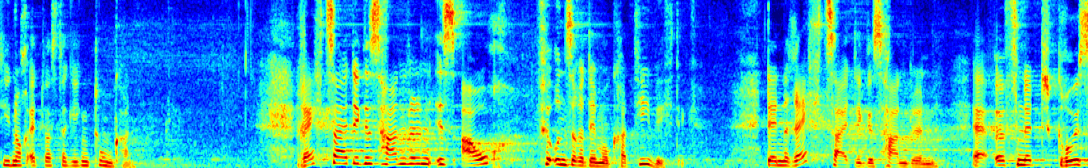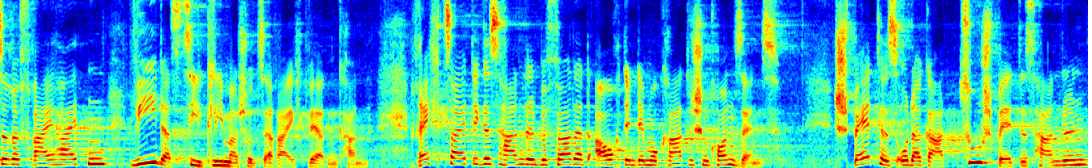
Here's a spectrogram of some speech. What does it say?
die noch etwas dagegen tun kann. Rechtzeitiges Handeln ist auch für unsere Demokratie wichtig. Denn rechtzeitiges Handeln eröffnet größere Freiheiten, wie das Ziel Klimaschutz erreicht werden kann. Rechtzeitiges Handeln befördert auch den demokratischen Konsens. Spätes oder gar zu spätes Handeln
